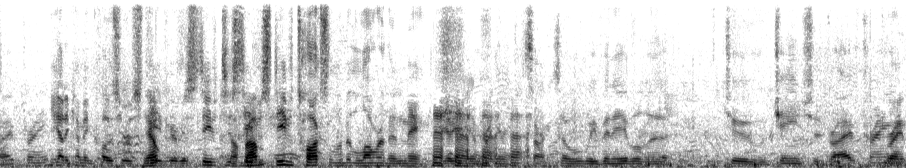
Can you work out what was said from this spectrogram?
drivetrain. You got to come in closer with Steve Yep. here. because Steve, No Steve, problem. Steve talks a little bit lower than me. Yeah, yeah, yeah, yeah. Sorry. So we've been able to to change the drivetrain. Right.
